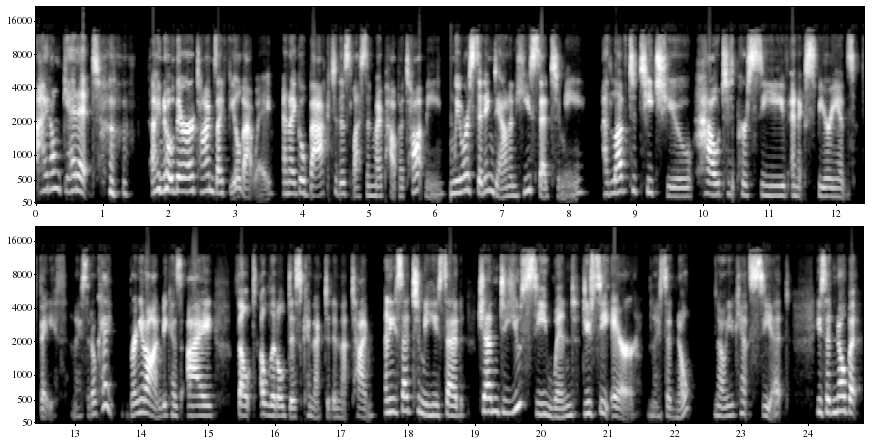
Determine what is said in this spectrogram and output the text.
I don't get it. I know there are times I feel that way. And I go back to this lesson my papa taught me. We were sitting down and he said to me, I'd love to teach you how to perceive and experience faith. And I said, okay, bring it on because I felt a little disconnected in that time. And he said to me, he said, Jen, do you see wind? Do you see air? And I said, nope, no, you can't see it. He said, no, but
